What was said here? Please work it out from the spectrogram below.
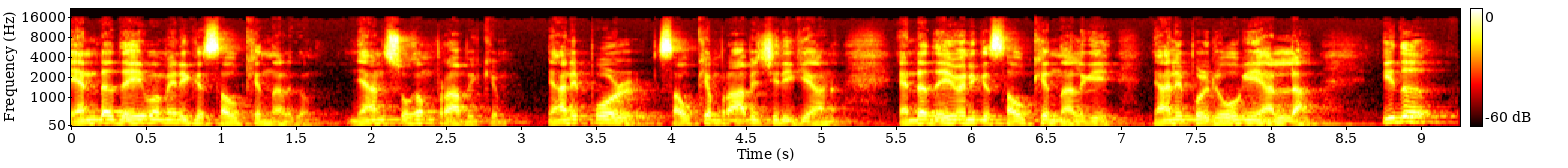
എന്റെ ദൈവം എനിക്ക് സൗഖ്യം നൽകും. ഞാൻ സുഖം പ്രാപിക്കും. ഞാനിപ്പോൾ സൗഖ്യം പ്രാപിച്ചിരിക്കുകയാണ്. എന്റെ ദൈവം എനിക്ക് സൗഖ്യം നൽകി. ഞാനിപ്പോൾ രോഗിയല്ല. ഇത്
